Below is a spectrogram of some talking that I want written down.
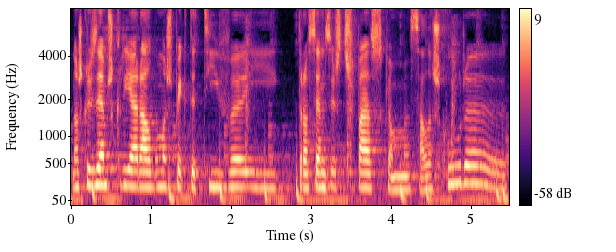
Nós quisemos criar alguma expectativa e trouxemos este espaço que é uma sala escura,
